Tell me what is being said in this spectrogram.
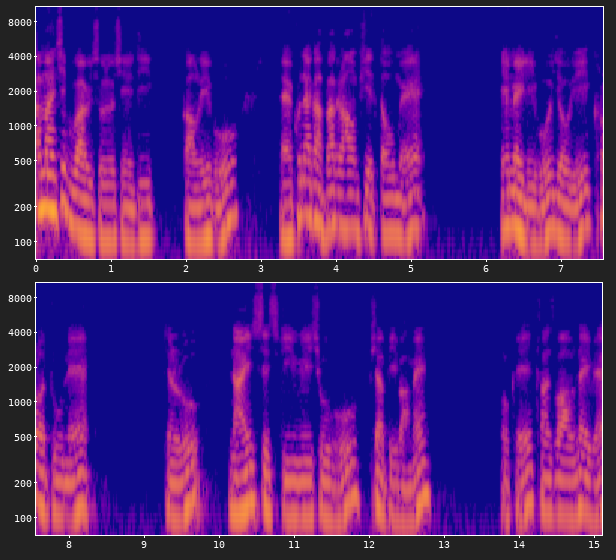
အမှန်ရှင်းပြီးသွားပြီဆိုလို့ရှိရင်ဒီ ကောင်လေးကိုအဲခုနက background ဖြစ်သုံးမဲ့ image လေးကိုရုပ်လေး crop to နဲ့ကျွန်တော်တို့960 ratio ကိုဖြတ်ပေးပါမယ် okay transfer ကိုနှိပ်ပဲ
